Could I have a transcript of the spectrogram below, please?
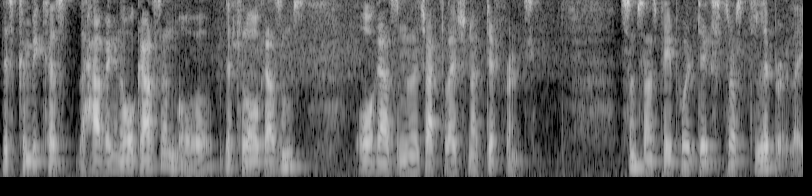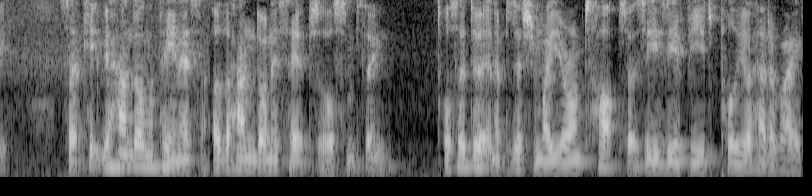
This can be because they're having an orgasm or little orgasms. Orgasm and ejaculation are different. Sometimes people with dicks thrust deliberately. So keep your hand on the penis, other hand on his hips or something. Also do it in a position where you're on top so it's easier for you to pull your head away.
